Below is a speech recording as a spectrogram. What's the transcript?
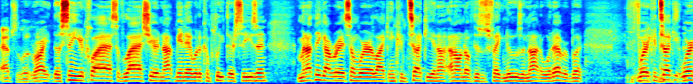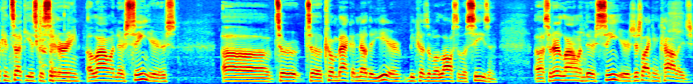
Absolutely. right? The senior class of last year not being able to complete their season. I mean, I think I read somewhere like in Kentucky, and I, I don't know if this was fake news or not or whatever, but where Kentucky, where Kentucky is considering allowing their seniors uh, to to come back another year because of a loss of a season. Uh, so they're allowing their seniors, just like in college,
